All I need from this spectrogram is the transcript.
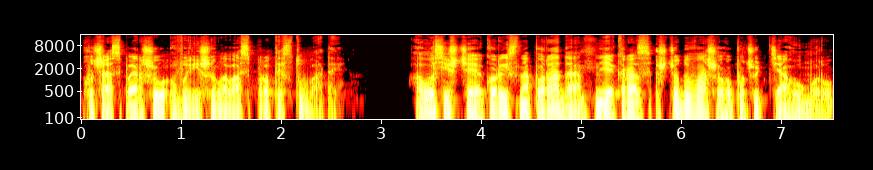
хоча спершу вирішила вас протестувати. А ось іще корисна порада, якраз щодо вашого почуття гумору.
